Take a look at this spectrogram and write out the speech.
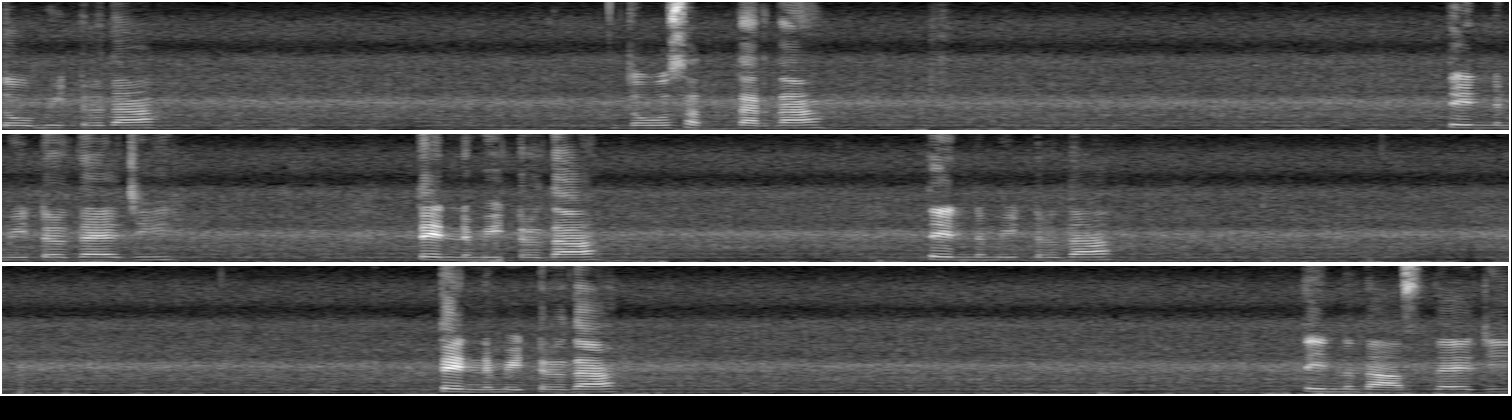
2 ਮੀਟਰ ਦਾ 270 ਦਾ 3 ਮੀਟਰ ਦਾ ਹੈ ਜੀ 3 ਮੀਟਰ ਦਾ 3 ਮੀਟਰ ਦਾ 3 ਮੀਟਰ ਦਾ 3 10 ਦਾ ਹੈ ਜੀ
